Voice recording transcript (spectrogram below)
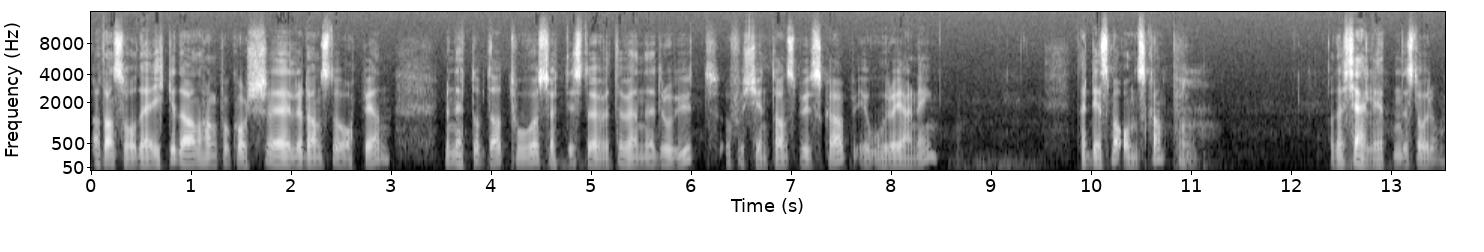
At han så det. Ikke da han hang på korset eller da han sto opp igjen, men nettopp da 72 støvete venner dro ut og forkynte hans budskap i ord og gjerning. Det er det som er åndskamp. Mm. Og det er kjærligheten det står om.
